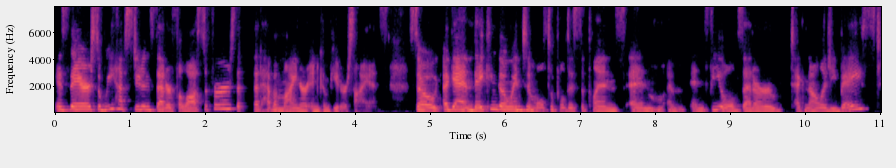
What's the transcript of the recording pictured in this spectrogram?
is there. So we have students that are philosophers that, that have a minor in computer science. So again, they can go into multiple disciplines and, and, and fields that are technology based,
